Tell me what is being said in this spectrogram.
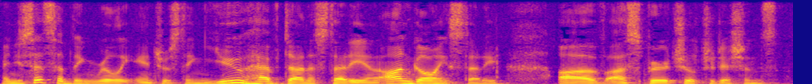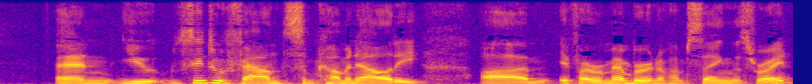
And you said something really interesting. You have done a study, an ongoing study of uh, spiritual traditions. And you seem to have found some commonality, um, if I remember, and if I'm saying this right,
